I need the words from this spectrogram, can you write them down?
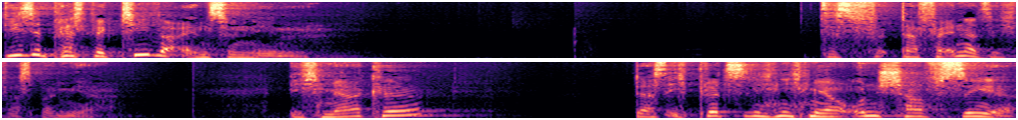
diese Perspektive einzunehmen, das, da verändert sich was bei mir. Ich merke, dass ich plötzlich nicht mehr unscharf sehe,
